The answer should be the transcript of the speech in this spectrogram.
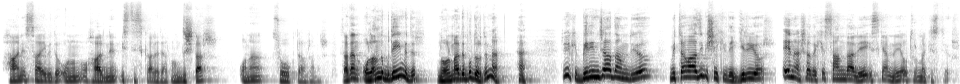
Hane sahibi de onun o halinden istiskal eder. Onu dışlar, ona soğuk davranır. Zaten olan da bu değil midir? Normalde budur değil mi? Heh. Diyor ki birinci adam diyor mütevazi bir şekilde giriyor. En aşağıdaki sandalyeye, iskemleye oturmak istiyor.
